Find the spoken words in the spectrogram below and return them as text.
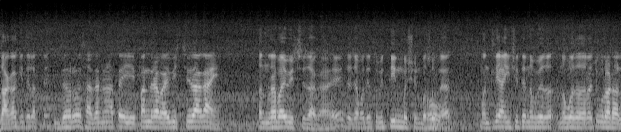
जागा किती लागते? जरूर साधारण आता हे पंधरा बाय वीसची जागा आहे. पंधरा बाय वीसची जागा आहे. त्याच्यामध्ये तुम्ही तीन मशीन बसवल्यात. मंथली ऐंशी ते नव्वद नव्वद हजाराची उलाढाल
